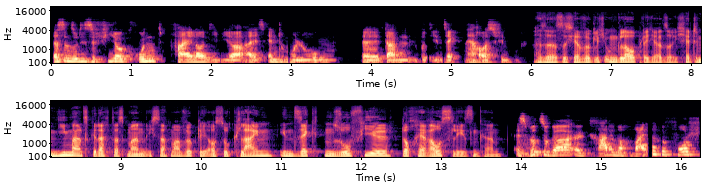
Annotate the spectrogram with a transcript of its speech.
Das sind so diese vier Grundpfeiler, die wir als Entomologen äh, dann über die Insekten herausfinden. Also das ist ja wirklich unglaublich. Also ich hätte niemals gedacht, dass man, ich sag mal, wirklich aus so kleinen Insekten so viel doch herauslesen kann. Es wird sogar äh, gerade noch weiter geforscht.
